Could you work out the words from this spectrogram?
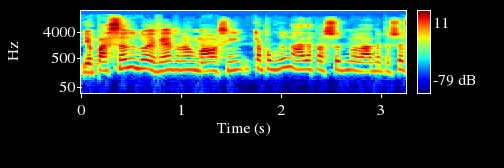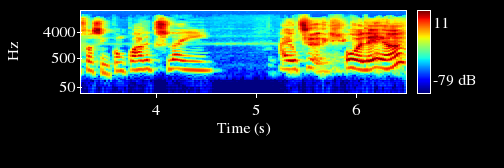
E eu passando no evento normal, assim, daqui a pouco do nada passou do meu lado a pessoa e falou assim: concorda com isso daí, hein? Aí eu olhei, hã?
